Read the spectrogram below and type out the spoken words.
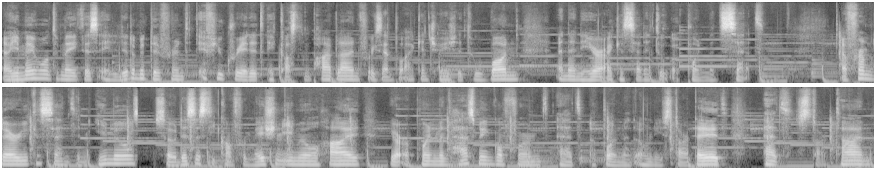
Now you may want to make this a little bit different if you created a custom pipeline. For example, I can change it to one and then here I can set it to appointment set. Now from there you can send an email. So this is the confirmation email. Hi, your appointment has been confirmed at appointment only start date, at start time,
